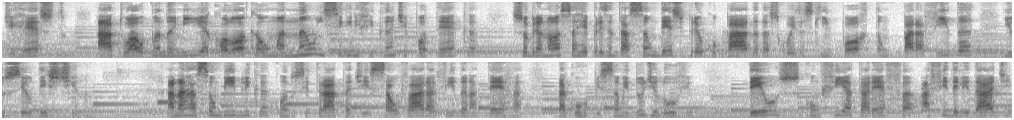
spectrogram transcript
De resto, a atual pandemia coloca uma não insignificante hipoteca sobre a nossa representação despreocupada das coisas que importam para a vida e o seu destino. A narração bíblica, quando se trata de salvar a vida na terra da corrupção e do dilúvio, Deus confia a tarefa à fidelidade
